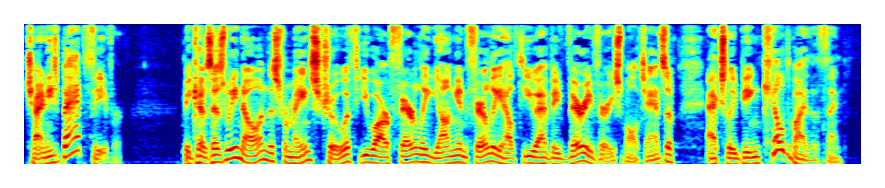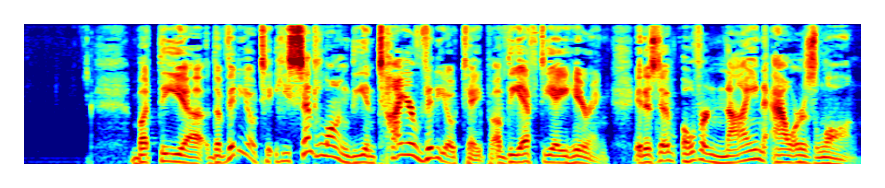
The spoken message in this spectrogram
Chinese bat fever. Because as we know, and this remains true, if you are fairly young and fairly healthy, you have a very, very small chance of actually being killed by the thing. But the uh, the videotape he sent along the entire videotape of the FDA hearing. It is over nine hours long.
